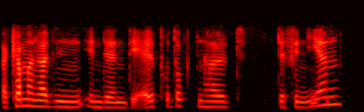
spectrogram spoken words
Da kann man halt in, in den DL-Produkten halt definieren,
